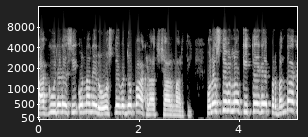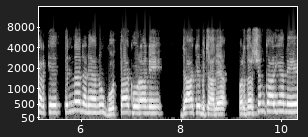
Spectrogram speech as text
ਆਗੂ ਜਿਹੜੇ ਸੀ, ਉਹਨਾਂ ਨੇ ਰੋਸ ਦੇ ਵਜੋਂ ਭਾਖੜਾ 'ਚ ਛਾਲ ਮਾਰਤੀ। ਪੁਲਿਸ ਦੇ ਵੱਲੋਂ ਕੀਤੇ ਗਏ ਪ੍ਰਬੰਧਾਂ ਕਰਕੇ ਤਿੰਨਾਂ ਜਣਿਆਂ ਨੂੰ ਗੋਤਾਖੋਰਾਂ ਨੇ ਜਾ ਕੇ ਬਚਾ ਲਿਆ। ਪ੍ਰਦਰਸ਼ਨਕਾਰੀਆਂ ਨੇ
